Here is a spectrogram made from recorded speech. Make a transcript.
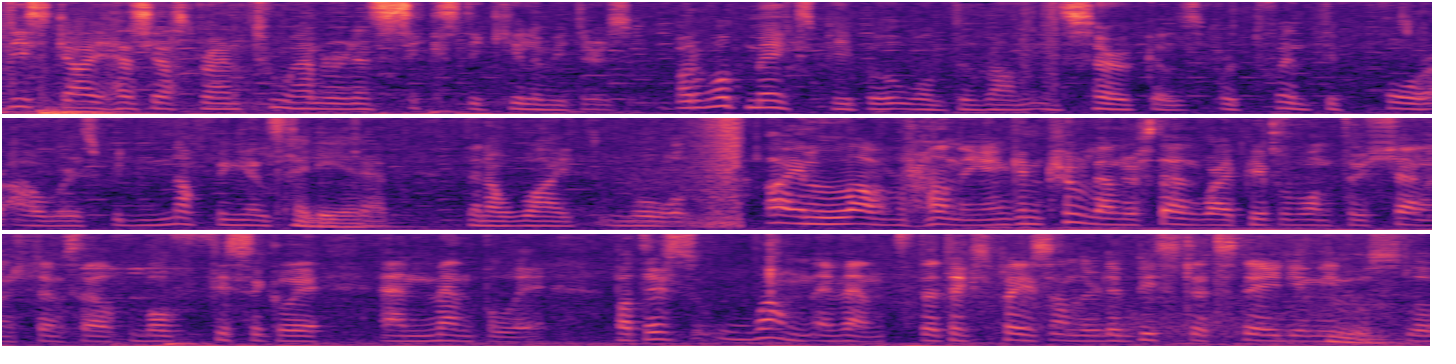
This guy has just ran 260 kilometers, but what makes people want to run in circles for 24 hours with nothing else to look at than a white wall? I love running and can truly understand why people want to challenge themselves both physically and mentally. But there's one event that takes place under the Bislett Stadium in hmm. Oslo,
